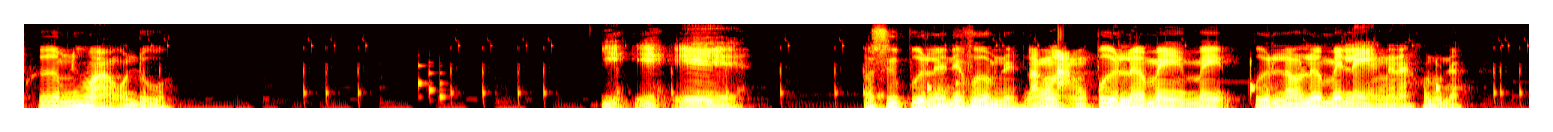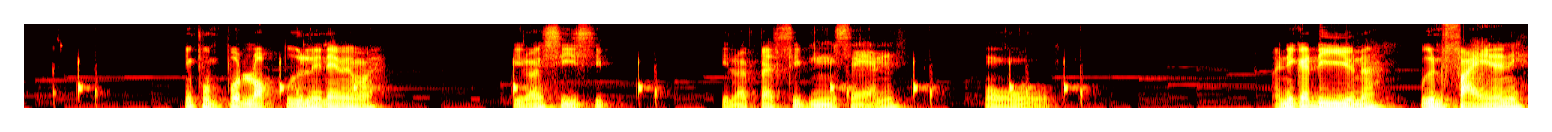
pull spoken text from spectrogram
เพิ่มนี่หว่าคนดู เย้เฮ้เราซื้อปืนเลยได้เพิ่มเนี่ยหลังๆปืนเริ่มไม่ไม่ปืนเราเริ่มไม่แรงแล้วนะคนดูนะนี่ผมปลดล็อกปืนเลยได้ไหมวะ440 480หนึ่งแสนโอ้อันนี้ก็ดีอยู่นะ ปืนไฟนะนี่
